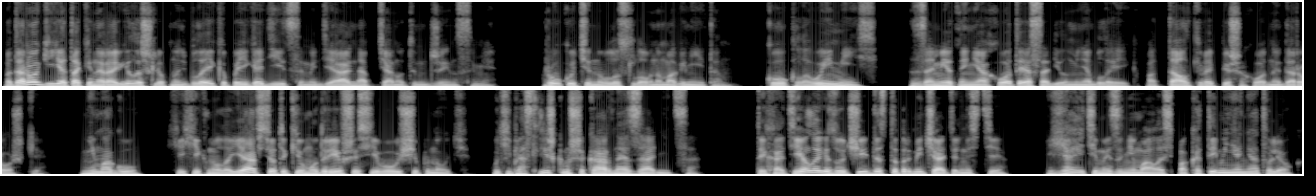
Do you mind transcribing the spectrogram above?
По дороге я так и норовила шлепнуть Блейка по ягодицам, идеально обтянутым джинсами. Руку тянуло словно магнитом. «Кукла, уймись!» С заметной неохотой осадил меня Блейк, подталкивая к пешеходной дорожке. «Не могу», — хихикнула я, все-таки умудрившись его ущипнуть. «У тебя слишком шикарная задница». «Ты хотела изучить достопримечательности». «Я этим и занималась, пока ты меня не отвлек».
